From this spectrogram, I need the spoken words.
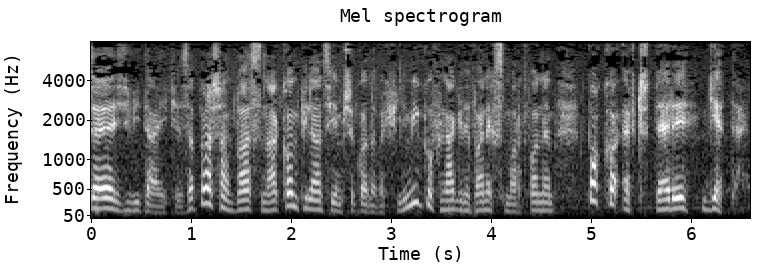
Cześć, witajcie. Zapraszam Was na kompilację przykładowych filmików nagrywanych smartfonem Poco F4 GT.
